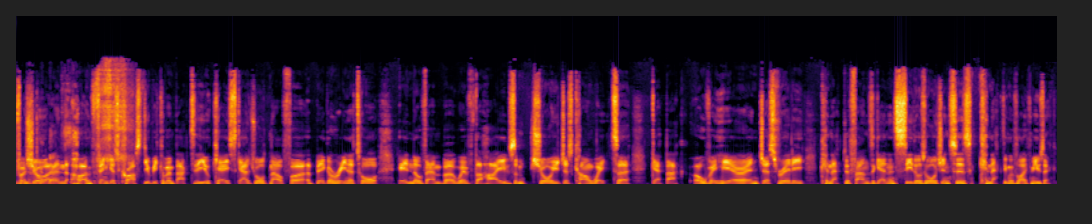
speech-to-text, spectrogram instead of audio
for sure. And, uh, and fingers crossed, you'll be coming back to the UK, scheduled now for a big arena tour in November with the Hives. I'm sure you just can't wait to get back over here and just really connect with fans again and see those audiences connecting with live music.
